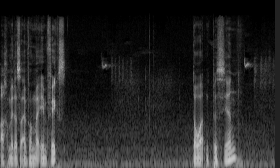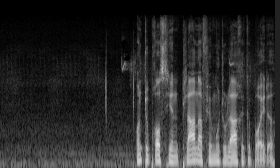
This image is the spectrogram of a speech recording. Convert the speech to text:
Machen wir das einfach mal eben fix. Dauert ein bisschen. Und du brauchst hier einen Planer für modulare Gebäude.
